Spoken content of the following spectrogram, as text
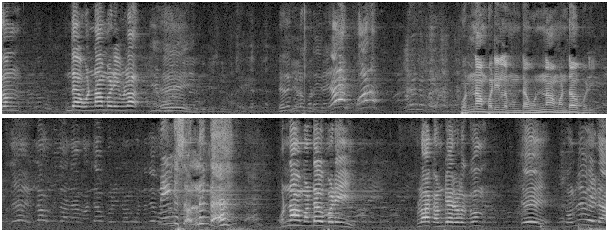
கிராமத்தர்களுக்கும் இந்த விழா? ஏய், போடா. ஒன்னாம் படியில முண்டை ஒன்னாம் மண்டபப்படி ஏய், எல்லாம் ஒண்ணுதானே, மண்டபப்படினாலும் ஒண்ணுதே. நீங்க சொல்லுங்க. ஒன்னாம் மண்டபப்படி விழா கமிட்டியர்களுக்கும் ஏய் சொல்லி வைடா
